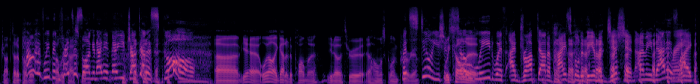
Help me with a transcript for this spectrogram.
Dropped out of How have we been friends this long and I didn't know you dropped out of school? Uh, yeah, well, I got a diploma, you know, through a homeschooling program. But still, you should We call so it- lead with "I dropped out of high school to be a magician." I mean, that is Right. like,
